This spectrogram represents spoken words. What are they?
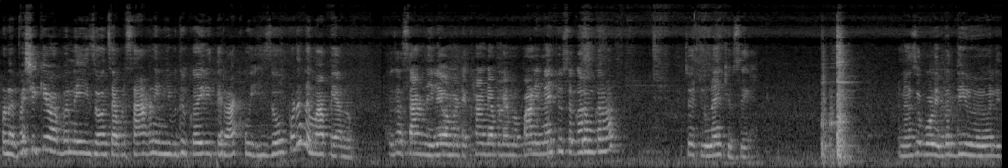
પણ પછી કેવા બને એ જોવાનું છે? આપણે એ બધું કઈ રીતે રાખવું એ જોવું પડે ને માપે આનું. જો લેવા માટે ખાંડ આપણે એમાં પાણી નાખ્યું છે ગરમ કરવા. જો નાખ્યું છે. અને હજુ બધી ઓલી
